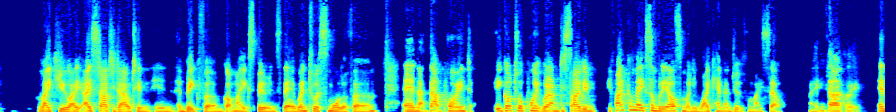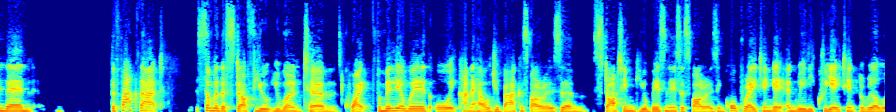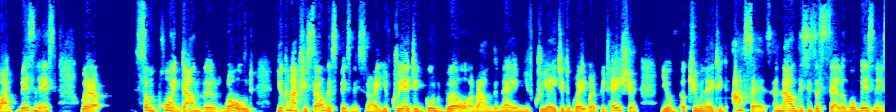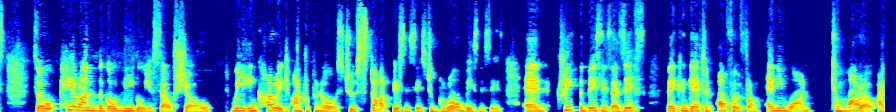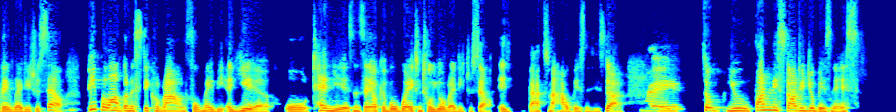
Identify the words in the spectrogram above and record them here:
like you, I, I started out in, in a big firm, got my experience there, went to a smaller firm. And at that point, it got to a point where I'm deciding if I can make somebody else money, why can't I do it for myself? Right. Exactly and then the fact that some of the stuff you you weren't um, quite familiar with or it kind of held you back as far as um, starting your business as far as incorporating it and really creating a real life business where some point down the road you can actually sell this business right? You've created goodwill around the name. You've created a great reputation. You've accumulated assets. And now this is a sellable business. So here on the go legal yourself show we encourage entrepreneurs to start businesses, to grow businesses, and treat the business as if they can get an offer from anyone tomorrow. Are they ready to sell? People aren't going to stick around for maybe a year or 10 years and say, okay, we'll wait until you're ready to sell. It, that's not how business is done. Right. So you finally started your business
